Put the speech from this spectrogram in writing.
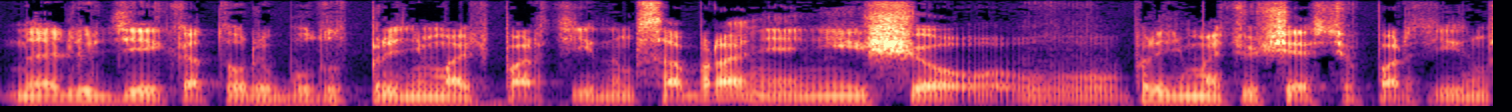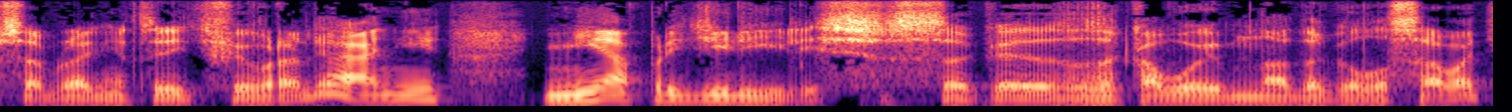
людей, которые будут принимать в партийном собрании, они еще принимать участие в партийном собрании 3 февраля, они не определились, за кого им надо голосовать.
